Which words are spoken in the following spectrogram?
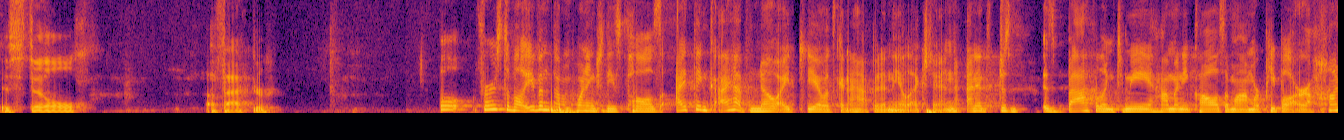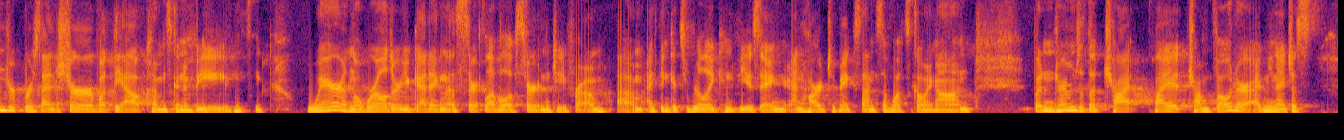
is still a factor? Well, first of all, even though I'm pointing to these polls, I think I have no idea what's going to happen in the election. And it just is baffling to me how many calls I'm on where people are 100% sure of what the outcome is going to be. It's like, where in the world are you getting this level of certainty from? Um, I think it's really confusing and hard to make sense of what's going on. But in terms of the tri- quiet Trump voter, I mean, I just,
